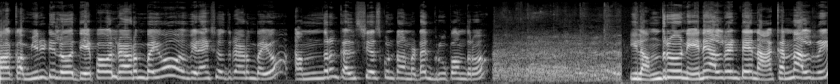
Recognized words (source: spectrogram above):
మా కమ్యూనిటీలో దీపావళి రావడం భయం వినాయక చవితి రావడం భయం. అందరం కలిసి చేసుకుంటాం అనమాట గ్రూప్ అందరూ. వీళ్ళందరూ నేనే అల్లరంటే నాకన్నా అల్లరి.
